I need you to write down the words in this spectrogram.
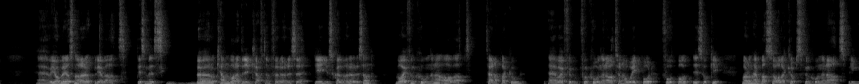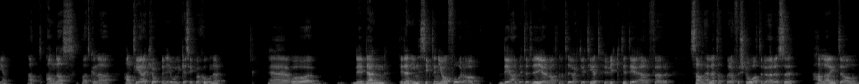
Eh, och jag börjar snarare uppleva att det som är, bör och kan vara drivkraften för rörelse, det är just själva rörelsen. Vad är funktionerna av att träna parkour? Eh, vad är funktionerna av att träna wakeboard, fotboll, ishockey? Vad är de här basala kroppsfunktionerna att springa, att andas och att kunna hantera kroppen i olika situationer? Eh, och det är den, det är den insikten jag får av det arbetet vi gör med alternativ aktivitet, hur viktigt det är för samhället att börja förstå att rörelse handlar inte om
